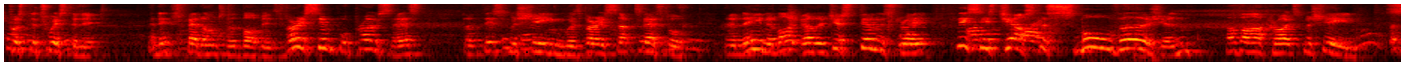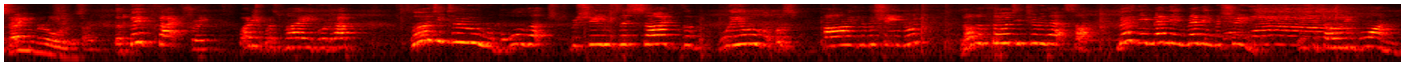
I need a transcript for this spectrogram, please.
puts the twist in it and it's fed onto the bobbin. It's a very simple process but this machine was very successful. And Nina might be able to just demonstrate, this is just a small version of Arkwright's machine. Same rollers. The big factory, when it was made, would have 32 all that machines this side of the wheel that was powering the machinery. Another 32 that side. Many, many, many machines. This is only one.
